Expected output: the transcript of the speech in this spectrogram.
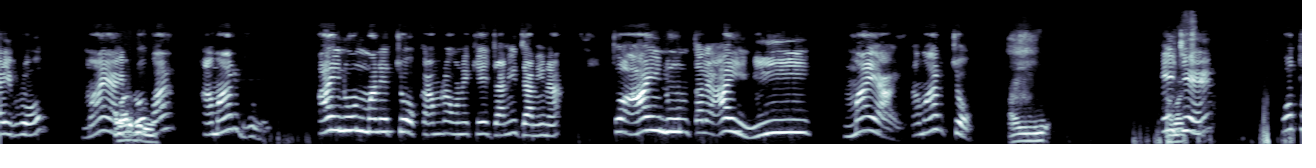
আইব্রো মাই আইব্রো বা আমার ভুরু। আইনুন মানে চোখ আমরা অনেকে জানি জানি না। তো আইনুন তাহলে আইনি মাই আই আমার চোখ। এই যে কত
